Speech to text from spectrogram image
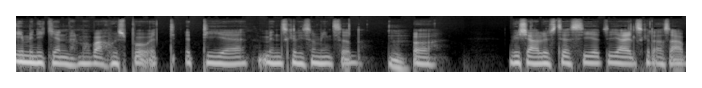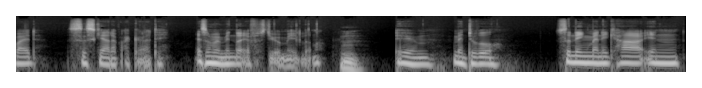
Jamen igen, man må bare huske på, at, at de er mennesker ligesom en selv. Mm. Og hvis jeg har lyst til at sige, at jeg elsker deres arbejde, så skal jeg da bare gøre det. Altså medmindre jeg forstyrrer med et eller andet. Mm. Øhm, men du ved, så længe man ikke har en,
